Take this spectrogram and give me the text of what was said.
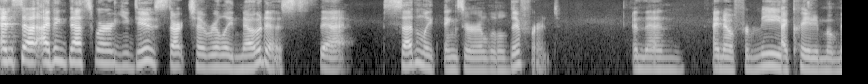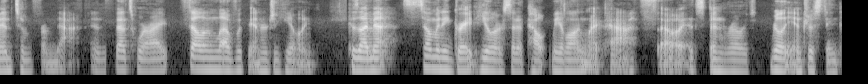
And so I think that's where you do start to really notice that suddenly things are a little different. And then I know for me, I created momentum from that. And that's where I fell in love with energy healing because I met so many great healers that have helped me along my path. So it's been really, really interesting.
